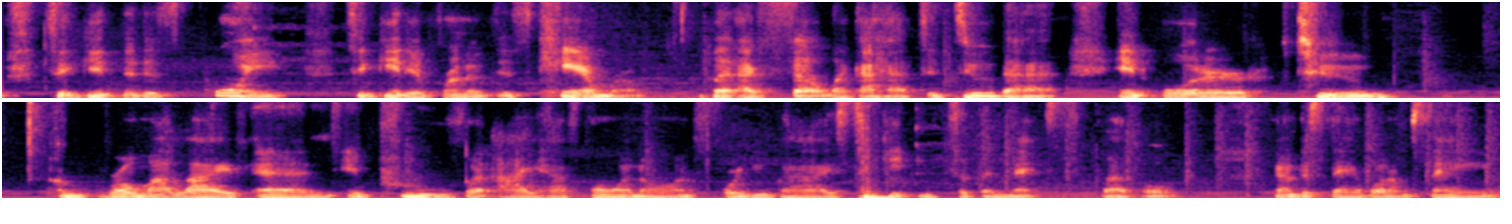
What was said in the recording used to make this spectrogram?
to get to this point to get in front of this camera. But I felt like I had to do that in order to um, grow my life and improve what I have going on for you guys to get you to the next level. You understand what I'm saying?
